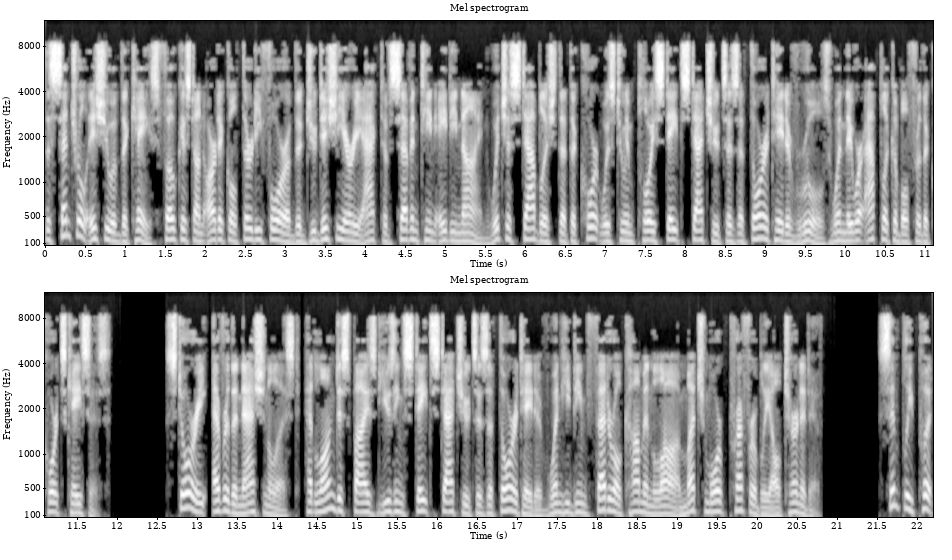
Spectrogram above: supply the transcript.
The central issue of the case focused on Article 34 of the Judiciary Act of 1789 which established that the court was to employ state statutes as authoritative rules when they were applicable for the court's cases. Story, ever the nationalist, had long despised using state statutes as authoritative when he deemed federal common law a much more preferably alternative. Simply put,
